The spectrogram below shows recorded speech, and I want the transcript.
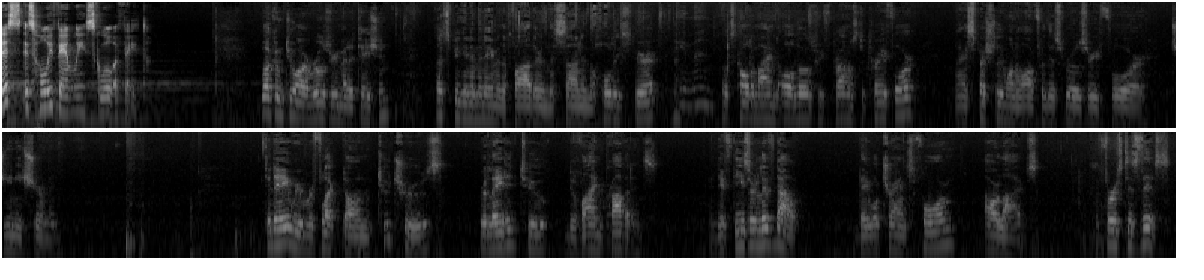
This is Holy Family School of Faith. Welcome to our Rosary Meditation. Let's begin in the name of the Father, and the Son, and the Holy Spirit. Amen. Let's call to mind all those we've promised to pray for. I especially want to offer this rosary for Jeannie Sherman. Today we reflect on two truths related to divine providence. And if these are lived out, they will transform our lives. The first is this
